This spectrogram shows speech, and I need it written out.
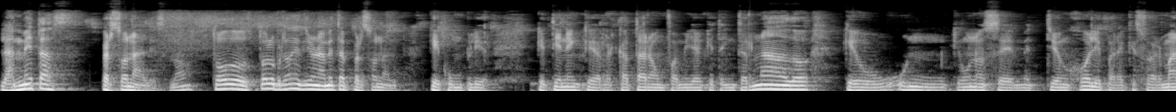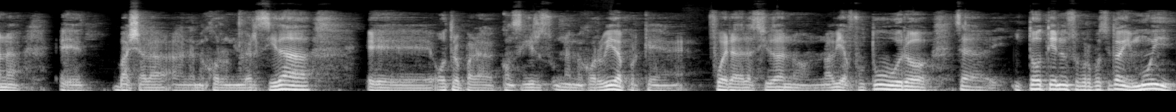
las metas personales, ¿no? Todos, todos los personajes tienen una meta personal que cumplir. Que tienen que rescatar a un familiar que está internado, que, un- que uno se metió en Holly para que su hermana eh, vaya a la, mejor universidad, eh, otro para conseguir una mejor vida porque fuera de la ciudad no, no había futuro, o sea, y todo tiene su propósito y muy,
